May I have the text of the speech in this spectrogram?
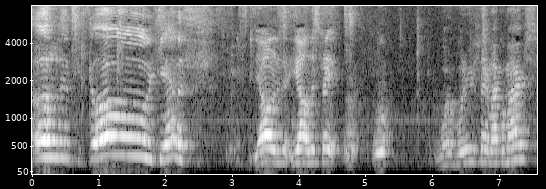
Oh, let's go! Yes! Y'all, let's- y'all, let's play. What, what do you say, Michael Myers?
